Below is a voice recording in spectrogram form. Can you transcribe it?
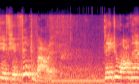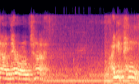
if you think about it, they do all that on their own time. I get paid.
